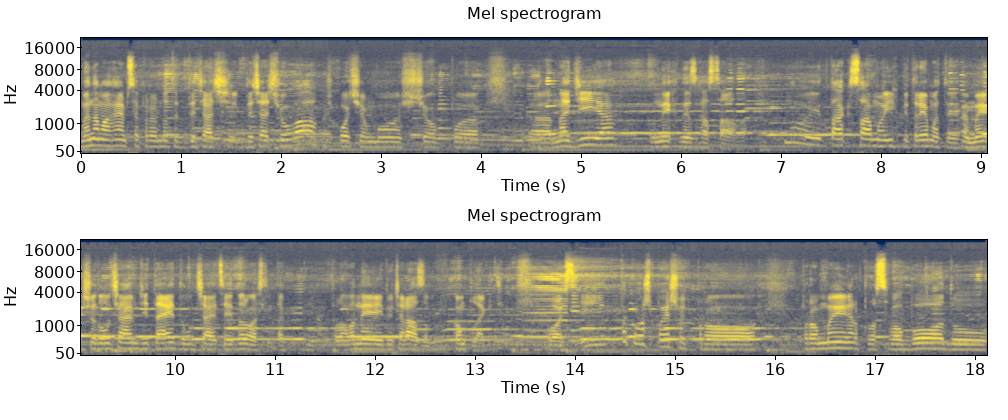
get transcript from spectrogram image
Ми намагаємося привернути дитячу, дитячу увагу. Хочемо, щоб е, надія у них не згасала. Ну і так само їх підтримати. Ми, якщо долучаємо дітей, долучаються і дорослі. Так про вони йдуть разом в комплекті. Ось і також пишуть про, про мир, про свободу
